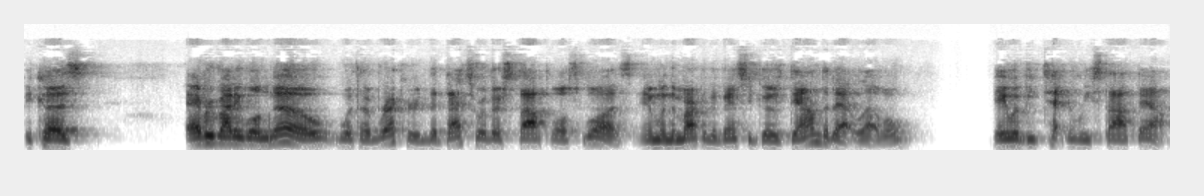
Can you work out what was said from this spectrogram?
because everybody will know with a record that that's where their stop loss was. And when the market eventually goes down to that level, they would be technically stopped out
